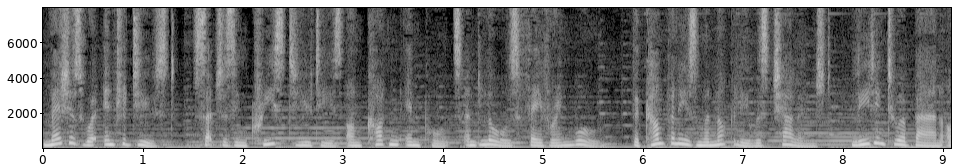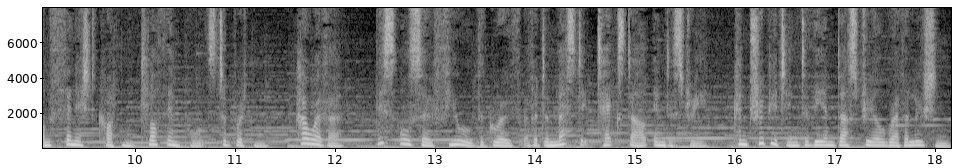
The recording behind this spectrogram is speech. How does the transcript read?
Measures were introduced, such as increased duties on cotton imports and laws favoring wool. The company's monopoly was challenged, leading to a ban on finished cotton cloth imports to Britain. However, this also fueled the growth of a domestic textile industry, contributing to the Industrial Revolution.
